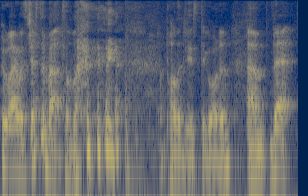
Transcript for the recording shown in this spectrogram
who I was just about to. apologies to Gordon. Um, that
